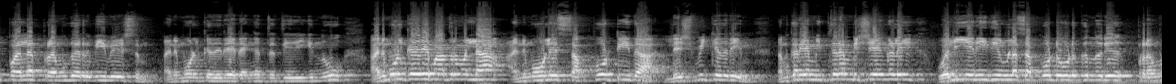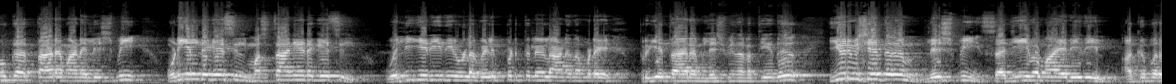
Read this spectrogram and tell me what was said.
പല പ്രമുഖ റിവ്യൂവേഴ്സും അനുമോൾക്കെതിരെ രംഗത്തെത്തിയിരിക്കുന്നു. അനുമോൾക്കെതിരെ മാത്രമല്ല അനുമോളെ സപ്പോർട്ട് ചെയ്ത ലക്ഷ്മിക്കെതിരെയും നമുക്കറിയാം ഇത്തരം വിഷയങ്ങളിൽ വലിയ രീതിയിലുള്ള സപ്പോർട്ട് കൊടുക്കുന്ന ഒരു പ്രമുഖ താരമാണ് ലക്ഷ്മി. ഒണിയലിന്റെ കേസിൽ മസ്താനയുടെ കേസിൽ വലിയ രീതിയിലുള്ള വെളിപ്പെടുത്തലുകളാണ് നമ്മുടെ പ്രിയ താരം ലക്ഷ്മി നടത്തിയത്. ഈ ഒരു വിഷയത്തിലും ലക്ഷ്മി സജീവമായ രീതിയിൽ അക്ബർ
